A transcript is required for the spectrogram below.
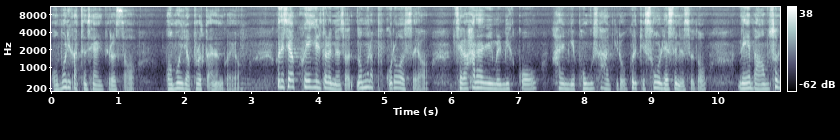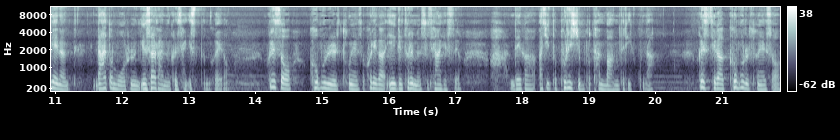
어머니 같은 생각이 들어서 어머니가 불렀다는 거예요. 근데 제가 그 얘기를 들으면서 너무나 부끄러웠어요. 제가 하나님을 믿고 하나님께 봉사하기로 그렇게 성을 했으면서도 내 마음 속에는 나도 모르는 여자라는 그런 생각이 있었던 거예요. 그래서 그분을 통해서 그래가 얘기를 들으면서 생각했어요. 아, 내가 아직도 버리지 못한 마음들이 있구나. 그래서 제가 그분을 통해서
